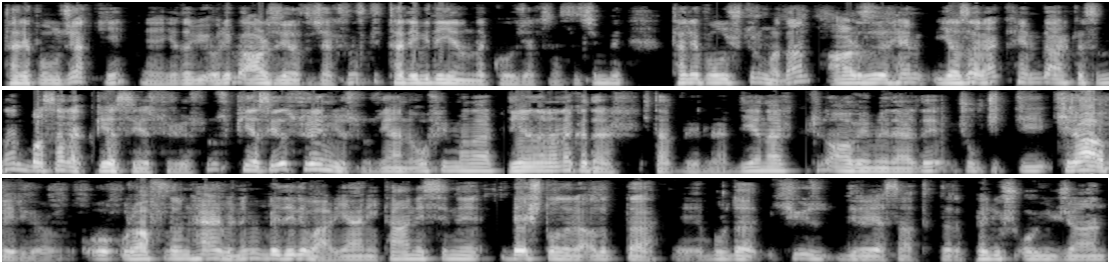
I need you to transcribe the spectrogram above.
talep olacak ki e, ya da bir öyle bir arz yaratacaksınız ki talebi de yanında koyacaksınız. Siz şimdi talep oluşturmadan arzı hem yazarak hem de arkasından basarak piyasaya sürüyorsunuz. Piyasaya süremiyorsunuz. Yani o firmalar DNR'a ne kadar kitap verirler? DNR bütün AVM'lerde çok ciddi kira veriyor. O rafların her birinin bir bedeli var. Yani tanesini 5 dolara alıp da e, burada 200 liraya sattıkları peluş oyuncağın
